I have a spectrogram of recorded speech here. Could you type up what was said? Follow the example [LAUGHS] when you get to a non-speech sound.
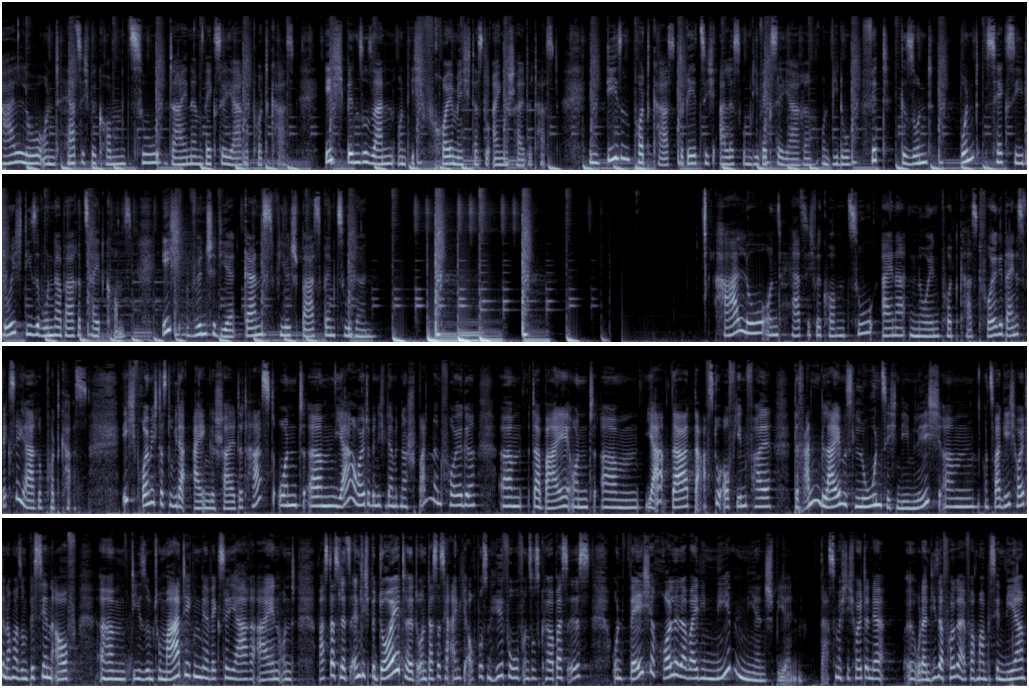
Hallo und herzlich willkommen zu deinem Wechseljahre-Podcast. Ich bin Susanne und ich freue mich, dass du eingeschaltet hast. In diesem Podcast dreht sich alles um die Wechseljahre und wie du fit, gesund und sexy durch diese wunderbare Zeit kommst. Ich wünsche dir ganz viel Spaß beim Zuhören. Hallo und herzlich willkommen zu einer neuen Podcast-Folge deines Wechseljahre-Podcasts. Ich freue mich, dass du wieder eingeschaltet hast und ähm, ja, heute bin ich wieder mit einer spannenden Folge ähm, dabei und ähm, ja, da darfst du auf jeden Fall dranbleiben. Es lohnt sich nämlich. Ähm, und zwar gehe ich heute nochmal so ein bisschen auf ähm, die Symptomatiken der Wechseljahre ein und was das letztendlich bedeutet und dass es ja eigentlich auch bloß ein Hilferuf unseres Körpers ist und welche Rolle Rolle dabei die Nebennieren spielen. Das möchte ich heute in der äh, oder in dieser Folge einfach mal ein bisschen näher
